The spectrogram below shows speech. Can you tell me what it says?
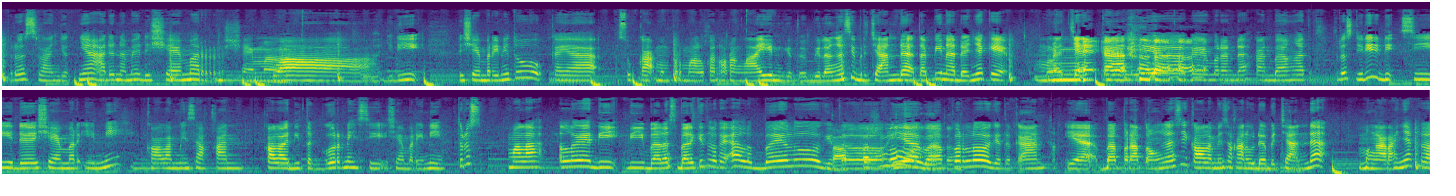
Terus selanjutnya ada namanya the shamer. Shamer. Wah, jadi the shamer ini tuh kayak suka mempermalukan orang lain gitu. Bilangnya sih bercanda, tapi nadanya kayak melecehkan, Menyek. iya, kayak merendahkan banget. Terus jadi di- si the shamer ini kalau misalkan kalau ditegur nih si shamer ini, terus malah lo ya di dibalas balik itu kayak ah lebay lo gitu. Baper lo, iya, gitu. baper lo gitu kan. Ya baper atau enggak sih kalau misalkan udah bercanda mengarahnya ke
